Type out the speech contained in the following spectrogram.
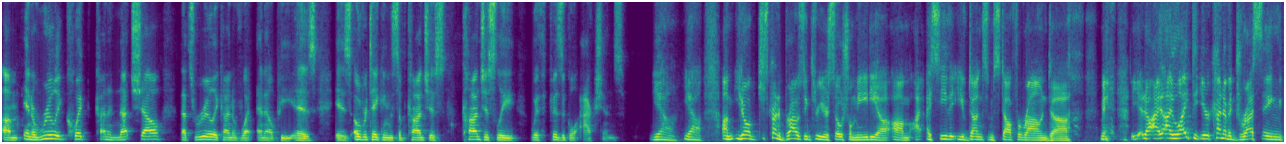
Um, in a really quick kind of nutshell, that's really kind of what NLP is: is overtaking the subconscious consciously with physical actions. Yeah, yeah. Um, you know, just kind of browsing through your social media, um, I, I see that you've done some stuff around. Uh, man, you know, I, I like that you're kind of addressing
